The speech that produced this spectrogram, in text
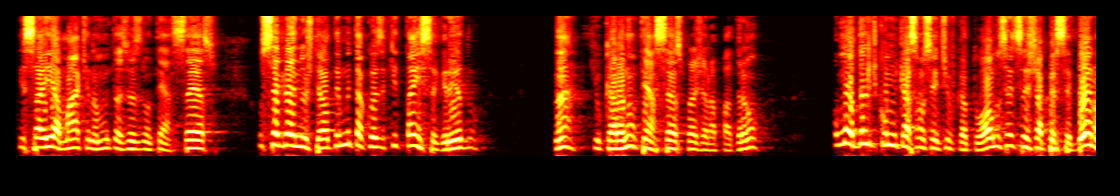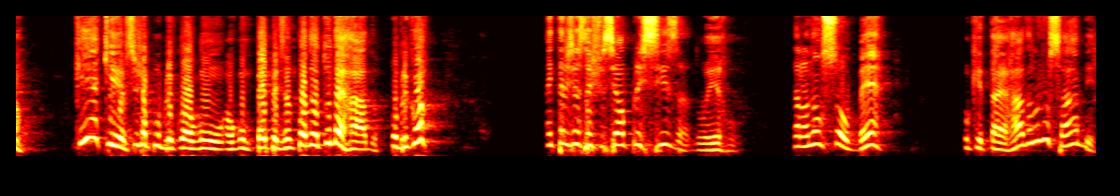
Isso aí a máquina muitas vezes não tem acesso. O segredo industrial tem muita coisa que está em segredo, né? que o cara não tem acesso para gerar padrão. O modelo de comunicação científica atual, não sei se vocês já perceberam. Quem aqui, você já publicou algum, algum paper dizendo, pô, deu tudo errado? Publicou? A inteligência artificial precisa do erro. Se ela não souber o que está errado, ela não sabe.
